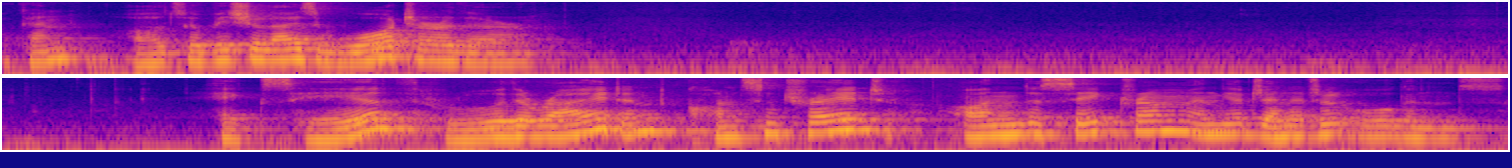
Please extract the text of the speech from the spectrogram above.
You can also visualize water there. Exhale through the right and concentrate on the sacrum and your genital organs.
